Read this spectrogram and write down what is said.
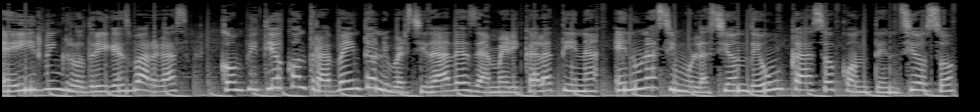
e Irving Rodríguez Vargas compitió contra 20 universidades de América Latina en una simulación de un caso contencioso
